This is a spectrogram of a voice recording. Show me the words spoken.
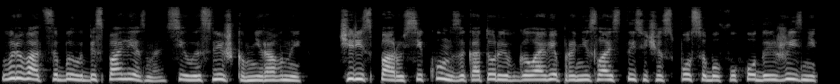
Вырываться было бесполезно, силы слишком неравны. Через пару секунд, за которые в голове пронеслась тысяча способов ухода из жизни,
